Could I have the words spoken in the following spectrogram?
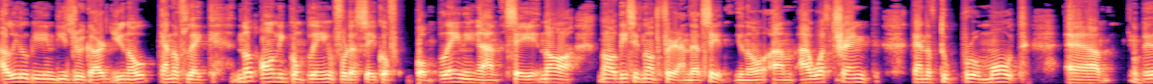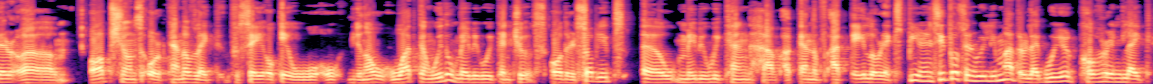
a little bit in this regard you know? Kind of like not only complaining for the sake of complaining and say no no this is not fair and that's it you know? Um, i was trying kind of to promote uh, better um, options or kind of like to say okay you know what can we do? Maybe we can choose other subjects uh, maybe we can have a kind of a tailored experience. It doesn't really matter like we're covering like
